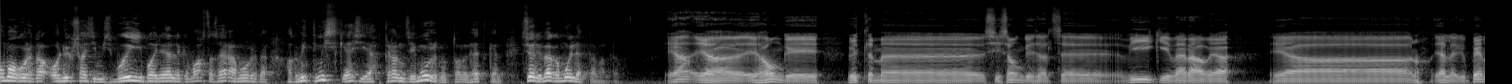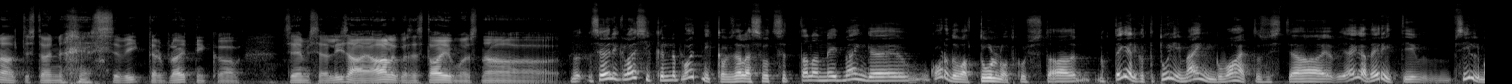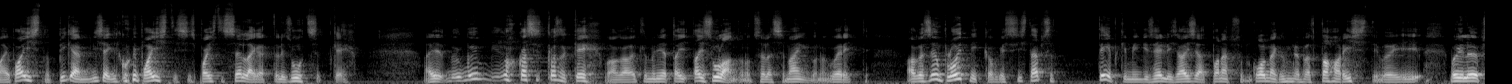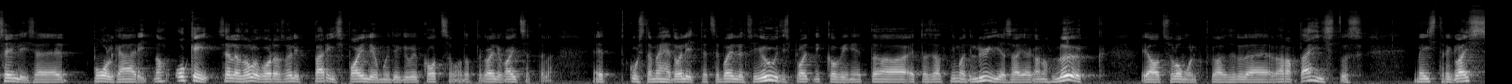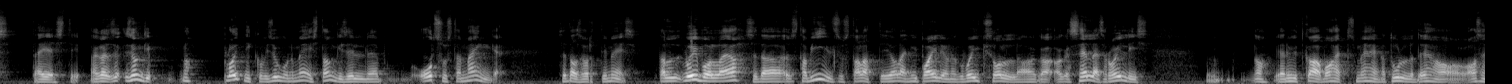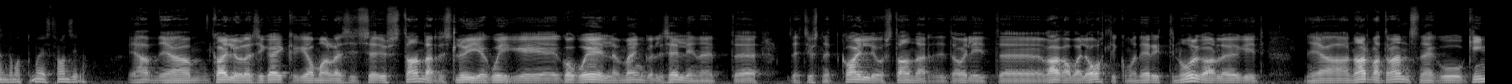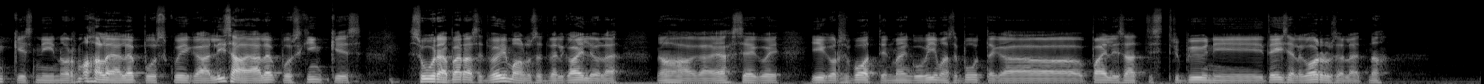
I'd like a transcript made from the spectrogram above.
omakorda on üks asi, mis võib, on jällegi vastase ära murda, aga mitte miski asi jah, Trans ei murdnud tollel hetkel, see oli väga muljetavaldav. ja, ja, ja ongi, ütleme siis ongi sealt see Viigi värav ja ja noh, jällegi penaltist on ju see Viktor Plotnikov see, mis seal lisaaja alguses toimus, no. no see oli klassikaline Plotnikov selles suhtes, et tal on neid mänge korduvalt tulnud, kus ta noh, tegelikult ta tuli mängu vahetusest ja, ja ega ta eriti silma ei paistnud, pigem isegi kui paistis, siis paistis sellega, et ta oli suhteliselt kehv. noh, kas, kas nüüd kehv, aga ütleme nii, et ta ei, ta ei sulandunud sellesse mängu nagu eriti. aga see on Plotnikov, kes siis täpselt teebki mingi sellise asja, et paneb sul kolmekümne pealt taha risti või, või lööb sellise poolkäärid, noh, okei okay,, selles olukorras oli päris palju, muidugi võib ka otsa vaadata Kalju kaitsjatele. et kus te mehed olite, et see pall üldse jõudis Plotnikovini, et ta, et ta sealt niimoodi lüüa sai, aga noh, löök ja otse loomulikult ka selle värava tähistus, meistriklass täiesti, aga see, see ongi noh, Plotnikovi sugune mees, ta ongi selline otsustav mänge, sedasorti mees. tal võib-olla jah, seda stabiilsust alati ei ole nii palju, nagu võiks olla, aga, aga selles rollis noh, ja nüüd ka vahetusmehena tulla teha asendamatu mees Transile jah, ja Kalju lasi ka ikkagi omale siis just standardist lüüa, kuigi kogu eelnev mäng oli selline, et, et just need Kalju standardid olid äh, väga palju ohtlikumad, eriti nurgalöögid. ja Narva Trans nagu kinkis nii normaalaja lõpus kui ka lisaaja lõpus kinkis suurepärased võimalused veel Kaljule noh, aga jah, see, kui Igor Subbotin mängu viimase puutega palli saatis tribüüni teisele korrusele, et noh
